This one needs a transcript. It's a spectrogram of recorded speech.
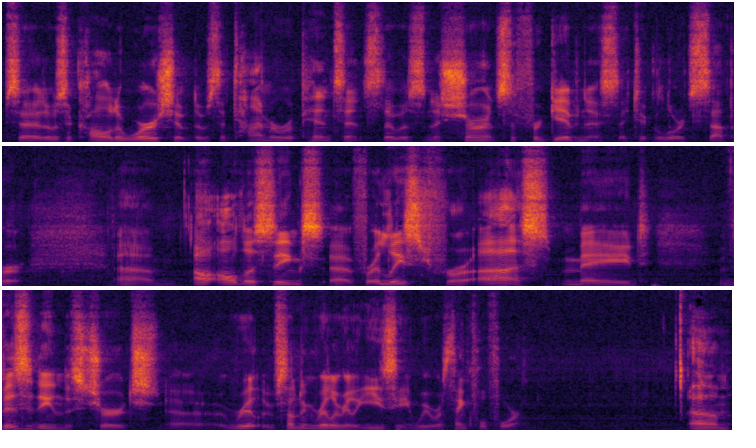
so there was a call to worship. There was a time of repentance. There was an assurance of forgiveness. They took the Lord's Supper. Um, all, all, those things, uh, for at least for us, made visiting this church uh, really, something really, really easy. We were thankful for. Um,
